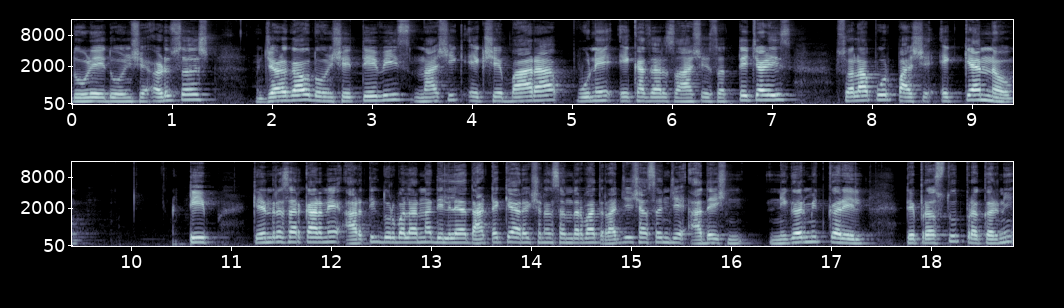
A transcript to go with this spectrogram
धुळे दोनशे अडुसष्ट जळगाव दोनशे तेवीस नाशिक एकशे बारा पुणे एक हजार सहाशे सत्तेचाळीस सोलापूर पाचशे एक्क्याण्णव. टीप केंद्र सरकारने आर्थिक दुर्बलांना दिलेल्या दहा टक्के आरक्षणासंदर्भात राज्य शासन जे आदेश निगर्मित करेल ते प्रस्तुत प्रकरणी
